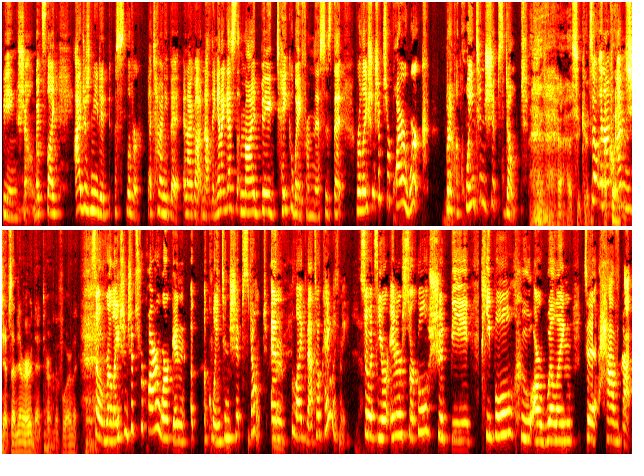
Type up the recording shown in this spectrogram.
being shown. It's like I just needed a sliver, a tiny bit, and I got nothing. And I guess my big takeaway from this is that relationships require work, but acquaintanceships don't. that's a good So, and acquaintanceships. I've never heard that term before, but So relationships require work and acquaintanceships don't. And like that's okay with me. So it's your inner circle should be people who are willing to have that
